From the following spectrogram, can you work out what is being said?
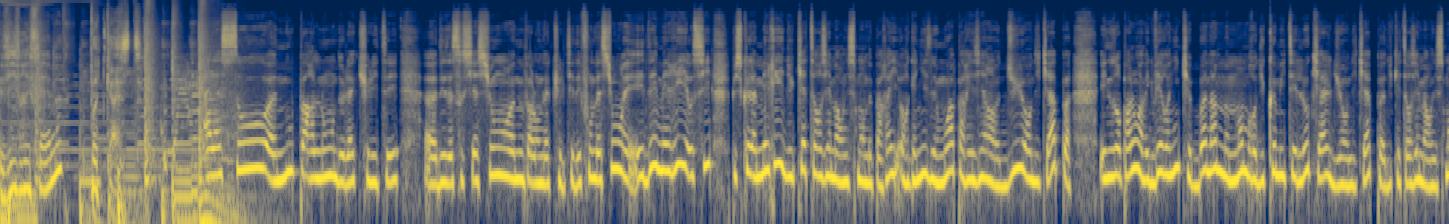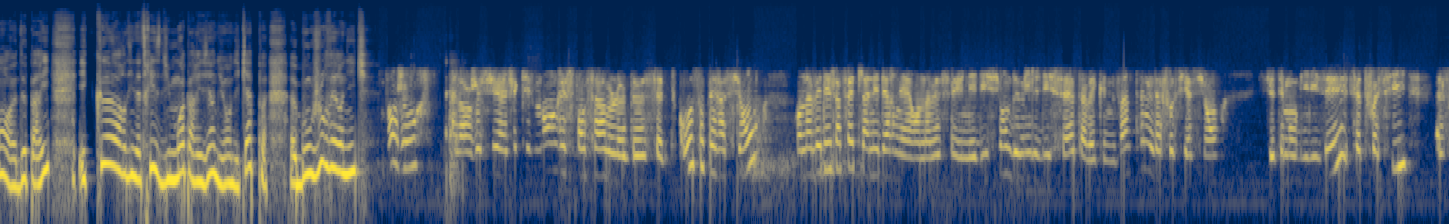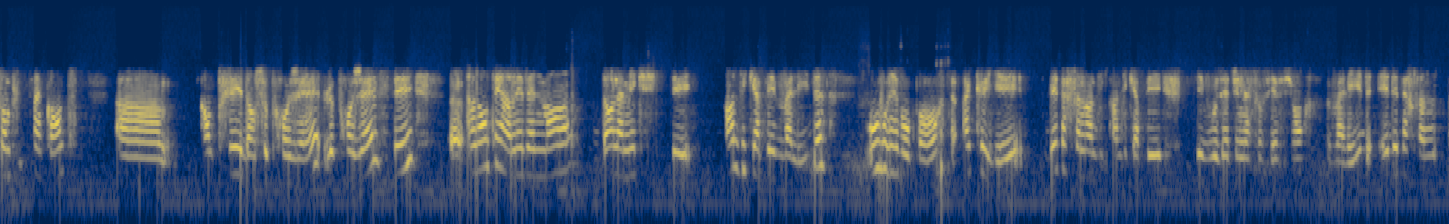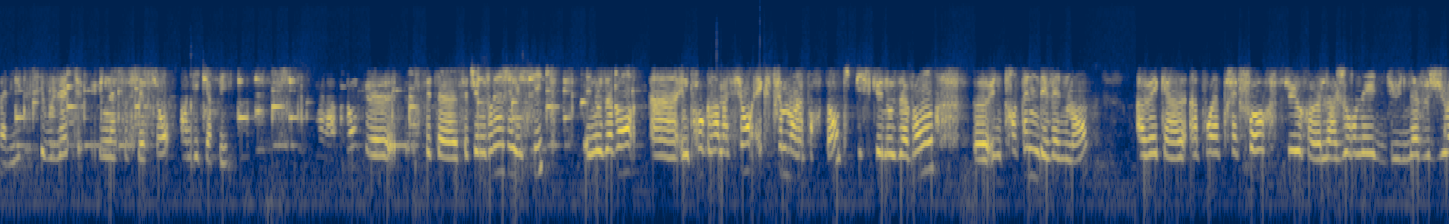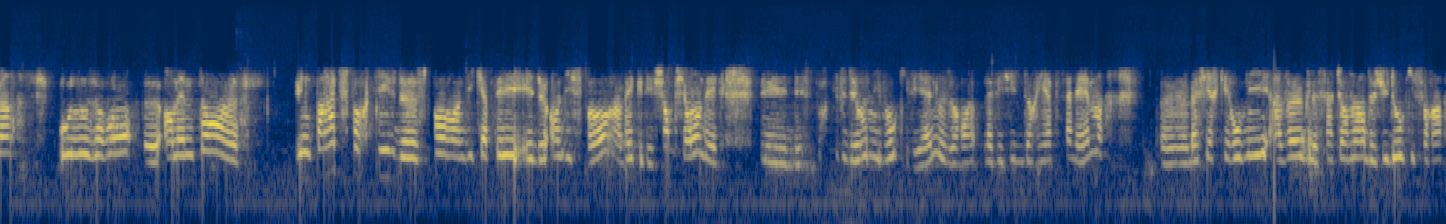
Vivre FM Podcast. À l'assaut, nous parlons de l'actualité euh, des associations, nous parlons de l'actualité des fondations et des mairies aussi, puisque la mairie du 14e arrondissement de Paris organise le mois parisien du handicap. Et nous en parlons avec Véronique Bonhomme, membre du comité local du handicap du 14e arrondissement euh, de Paris et coordinatrice du mois parisien du handicap. Euh, bonjour Véronique. Bonjour. Alors je suis effectivement responsable de cette grosse opération on avait déjà fait l'année dernière, on avait fait une édition 2017 avec une vingtaine d'associations qui s'étaient mobilisées. Cette fois-ci, elles sont plus de 50 à entrer dans ce projet. Le projet, c'est euh, inventer un événement dans la mixité handicapée valide. Ouvrez vos portes, accueillez des personnes handicapées si vous êtes une association valide et des personnes valides si vous êtes une association handicapée. Voilà, donc euh, euh, c'est une vraie réussite et nous avons une programmation extrêmement importante puisque nous avons euh, une trentaine d'événements avec un, un, point très fort sur la journée du 9 juin où nous aurons en même temps une parade sportive de sport handicapé et de handisport avec des champions, des, des, sportifs de haut niveau qui viennent. Nous aurons la visite de Salem, euh, Bachir Keroumi, aveugle, ceinture noire de judo, qui fera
